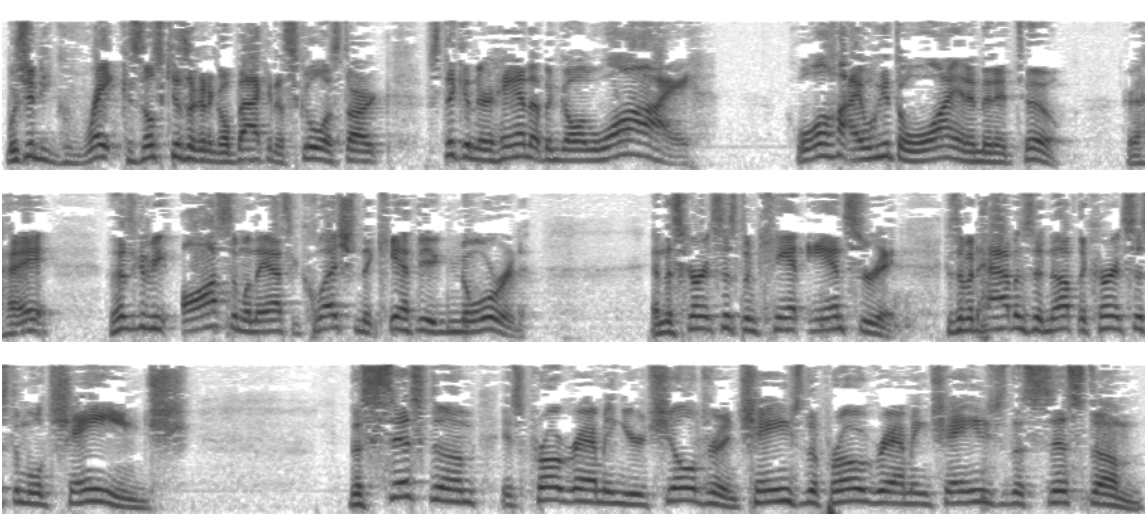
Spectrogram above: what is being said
Which would be great because those kids are going to go back into school and start sticking their hand up and going, why? Why? We'll get to why in a minute too. Right? That's going to be awesome when they ask a question that can't be ignored. And the current system can't answer it. Because if it happens enough, the current system will change. The system is programming your children. Change the programming, change the system.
